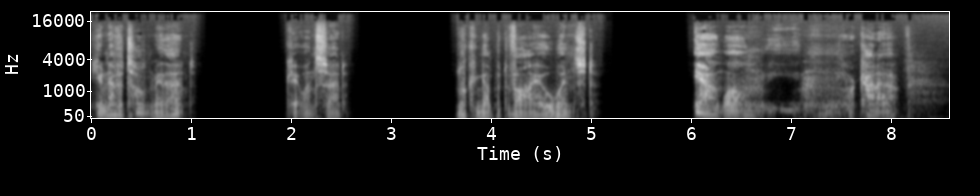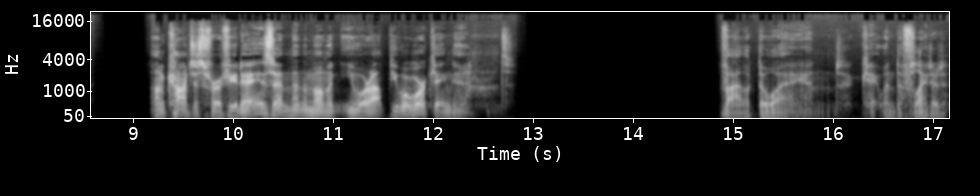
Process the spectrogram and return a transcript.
You never told me that, Caitlin said, looking up at Vi, who winced. Yeah, well, you were kind of unconscious for a few days, and then the moment you were up, you were working, and. Vi looked away, and Caitlin deflated.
